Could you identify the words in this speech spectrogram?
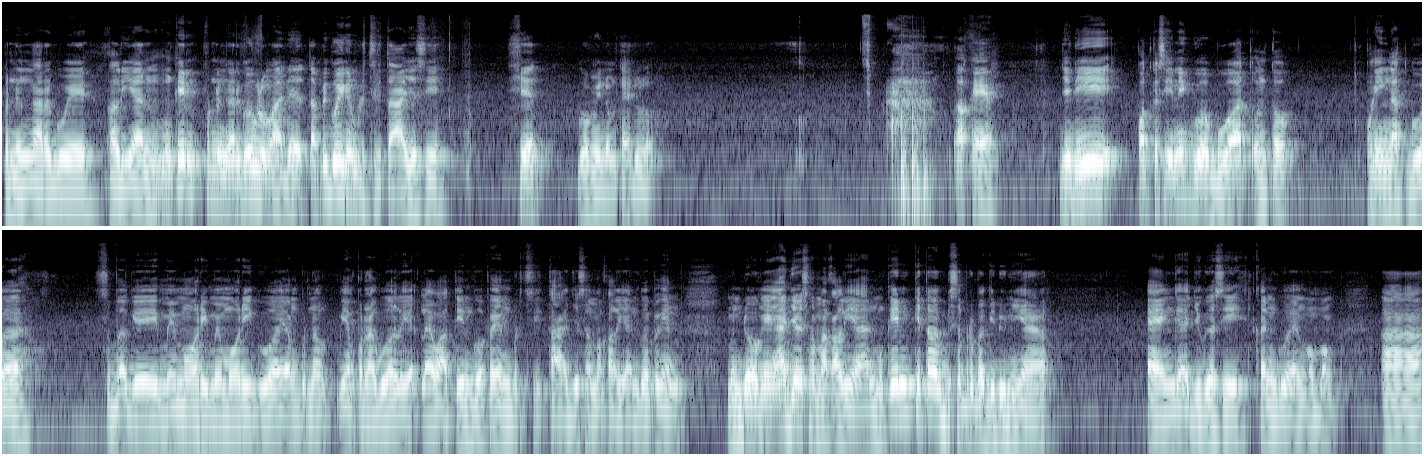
pendengar gue kalian. Mungkin pendengar gue belum ada tapi gue ingin bercerita aja sih. Shit gue minum teh dulu. Oke. Okay. jadi podcast ini gue buat untuk pengingat gue sebagai memori-memori gue yang benar yang pernah gue lewatin. Gue pengen bercerita aja sama kalian. Gue pengen mendongeng aja sama kalian. Mungkin kita bisa berbagi dunia. Eh enggak juga sih. Kan gue yang ngomong uh,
